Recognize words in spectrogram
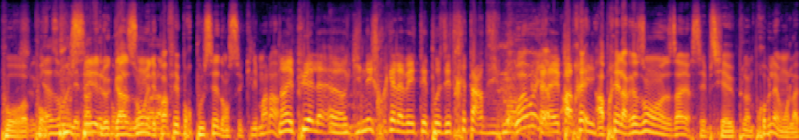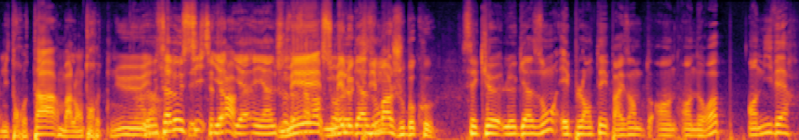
pour, gazon, pousser. fait Le pour- gazon, il est voilà. pas fait pour pousser dans ce climat-là. Non, et puis elle, euh, en Guinée, je crois qu'elle avait été posée très tardivement. Ouais, ouais, elle avait pas après, pris. après, la raison, Zahir, c'est parce qu'il y a eu plein de problèmes. On l'a mis trop tard, mal entretenu. Et vous savez aussi, il y, a- il y a- il y a une chose à mais savoir sur mais le, le gazon, climat joue beaucoup. c'est que le gazon est planté, par exemple, en, en Europe, en hiver.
